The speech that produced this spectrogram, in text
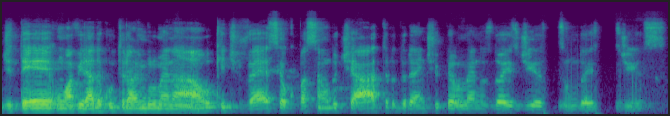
De ter uma virada cultural em Blumenau que tivesse a ocupação do teatro durante pelo menos dois dias, um, dois dias.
